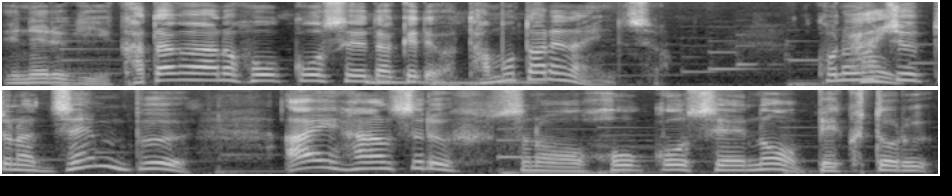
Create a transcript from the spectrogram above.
エネルギー、片側の方向性だけでは保たれないんですよ。この宇宙っていうのは全部相反するその方向性のベクトル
